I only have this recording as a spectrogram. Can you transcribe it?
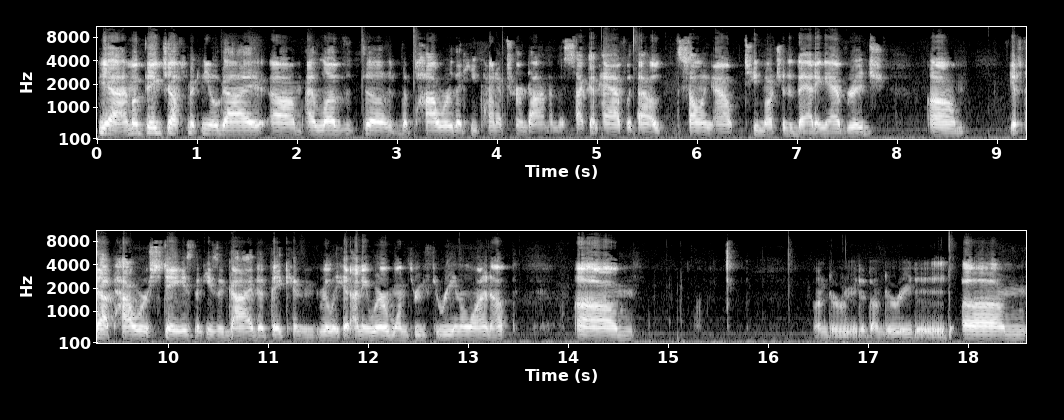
yeah, I'm a big Jeff McNeil guy. Um, I love the the power that he kind of turned on in the second half without selling out too much of the batting average. Um, if that power stays, then he's a guy that they can really hit anywhere one through three in the lineup. Underrated, underrated. Um,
